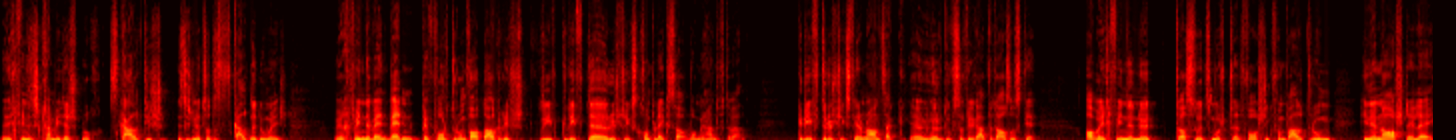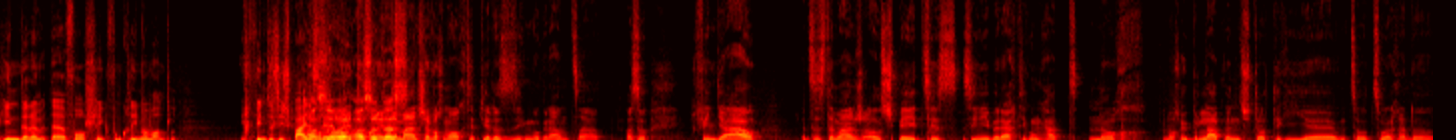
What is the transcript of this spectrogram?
Ich finde, es ist kein Widerspruch. Das Geld ist, es ist nicht so, dass das Geld nicht rum ist. Ich finde, wenn, wenn, bevor die Raumfahrt angreift, greift, greift der Rüstungskomplex an, den wir haben auf der Welt. Greift die Rüstungsfirma an und sagt, äh, hört auf, so viel Geld für das auszugeben. Aber ich finde nicht, dass du jetzt musst die Forschung vom Weltraum hinten anstellen hinter der Forschung vom Klimawandel. Ich finde, das ist beides. Also, Also, so- also, kann nicht das- der Mensch einfach mal akzeptieren, dass es irgendwo Grenzen hat. Also ich finde ja auch, dass der Mensch als Spezies seine Berechtigung hat, nach, nach Überlebensstrategien und so zu suchen. Da,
